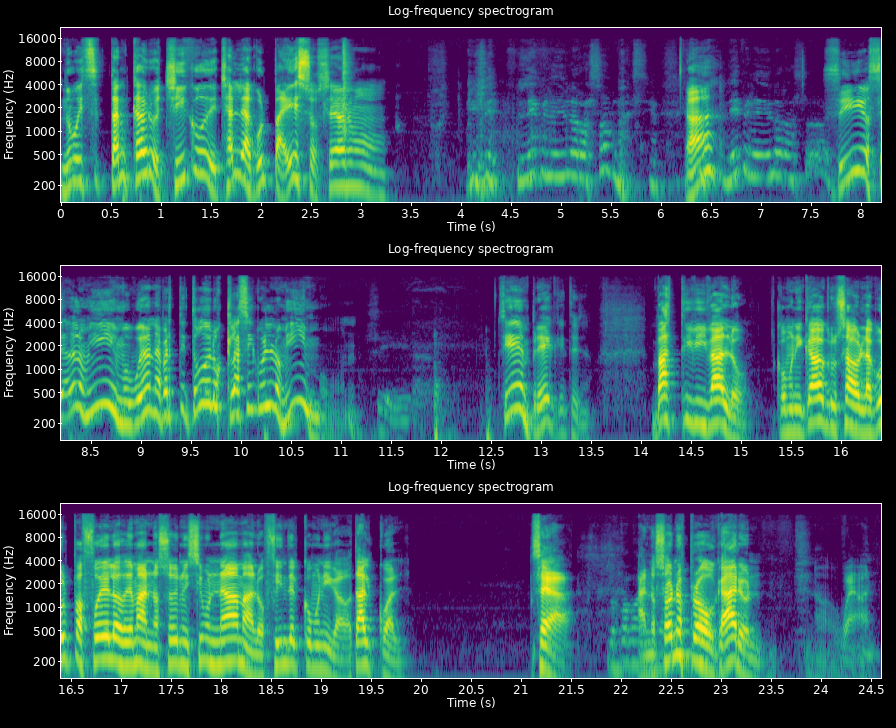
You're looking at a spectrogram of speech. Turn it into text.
No es tan cabro chico de echarle la culpa a eso, o sea, no. Lepe le dio la razón, ¿Ah? Lepe le dio la razón. Sí, o sea, da lo mismo, weón. Aparte, todos los clásicos es lo mismo. Sí, Siempre, ¿eh? Basti Vivalo. Comunicado cruzado. La culpa fue de los demás. Nosotros no hicimos nada malo. Fin del comunicado. Tal cual. O sea, a nosotros nos provocaron. No, weón.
